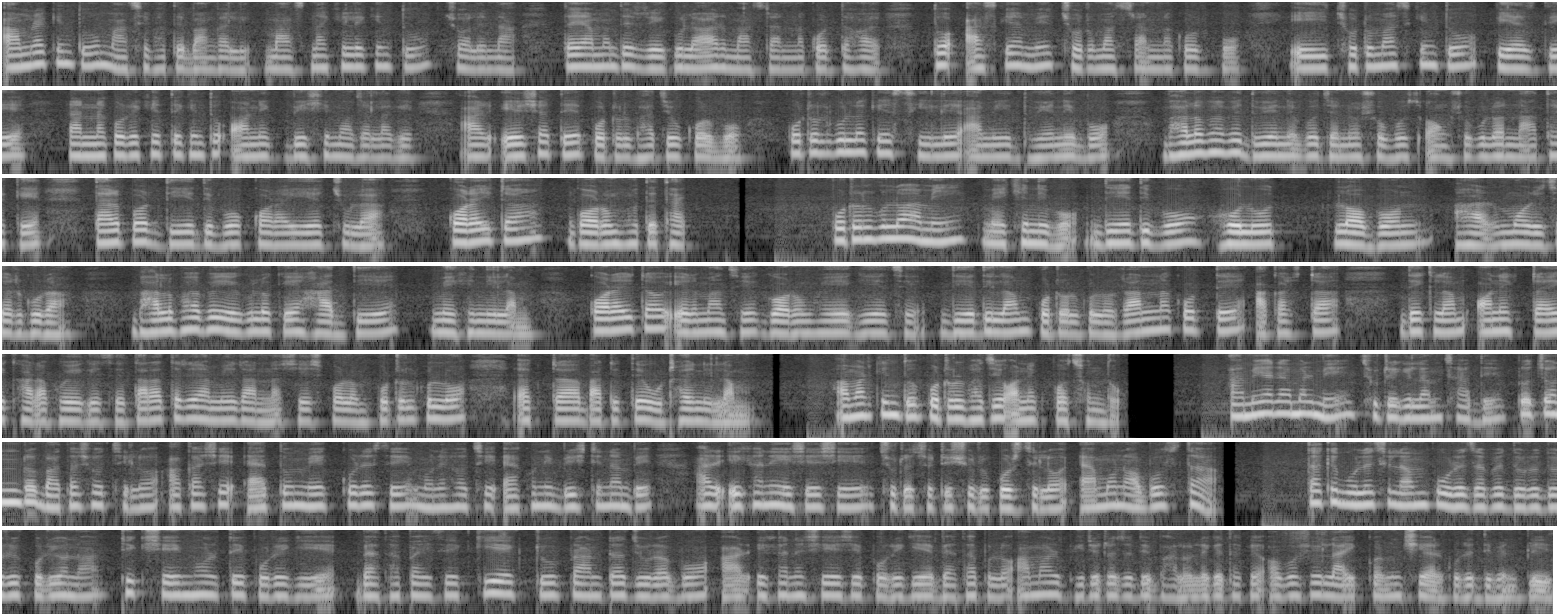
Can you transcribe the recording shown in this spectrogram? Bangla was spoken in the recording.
আমরা কিন্তু মাছে ভাতে বাঙালি। মাছ না খেলে কিন্তু চলে না। তাই আমাদের রেগুলার মাছ রান্না করতে হয়। তো আজকে আমি ছোট মাছ রান্না করব। এই ছোট মাছ কিন্তু পেঁয়াজ দিয়ে রান্না করে খেতে কিন্তু অনেক বেশি মজা লাগে। আর এর সাথে পটল ভাজিও করব। পটলগুলোকে ছিলে আমি ধুয়ে নেব। ভালোভাবে ধুয়ে নেব যেন সবুজ অংশগুলো না থাকে। তারপর দিয়ে দেব কড়াইয়ের চুলা। কড়াইটা গরম হতে থাক পটলগুলো আমি মেখে নিব। দিয়ে দিব হলুদ, লবণ আর মরিচের গুঁড়া। ভালোভাবে এগুলোকে হাত দিয়ে মেখে নিলাম। কড়াইটাও এর মাঝে গরম হয়ে গিয়েছে। দিয়ে দিলাম পটলগুলো। রান্না করতে আকাশটা দেখলাম অনেকটাই খারাপ হয়ে গেছে। তাড়াতাড়ি আমি রান্না শেষ করলাম। পটলগুলো একটা বাটিতে উঠাই নিলাম। আমার কিন্তু পটল ভাজি অনেক পছন্দ। আমি আর আমার মেয়ে ছুটে গেলাম ছাদে। প্রচণ্ড বাতাস হচ্ছিল। আকাশে এত মেঘ করেছে, মনে হচ্ছে এখনই বৃষ্টি নামবে, আর এখানে এসে সে ছুটোছুটি শুরু করছিল। এমন অবস্থা। তাকে বলেছিলাম, পড়ে যাবে, দৌড়োদৌড়ি করিও না। ঠিক সেই মুহূর্তে পড়ে গিয়ে ব্যথা পাইছে। কি একটু প্রাণটা জুড়াবো, আর এখানে সে এসে পড়ে গিয়ে ব্যথা পেল। আমার ভিডিওটা যদি ভালো লেগে থাকে, অবশ্যই লাইক, কমেন্ট, শেয়ার করে দিবেন, প্লিজ।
